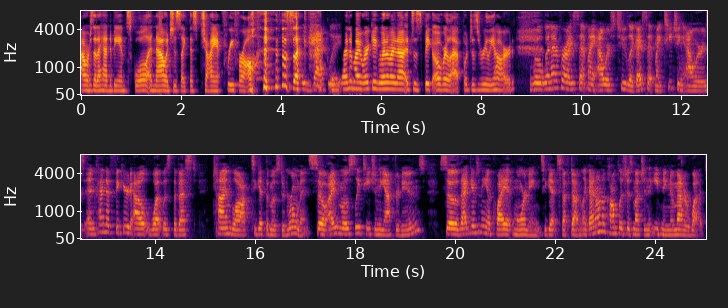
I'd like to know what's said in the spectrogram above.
hours that I had to be in school. And now it's just like this giant free for all. it's like, exactly. When am I working? When am I not? It's this big overlap, which is really hard. Well, whenever I set my hours too, like I set my teaching hours and kind of figured out what was the best time block to get the most enrollments. So I mostly teach in the afternoons. So that gives me a quiet morning to get stuff done. Like I don't accomplish as much in the evening no matter what.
